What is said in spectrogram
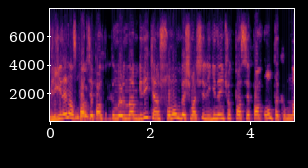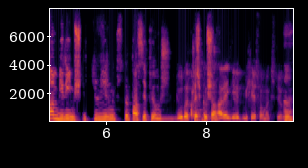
ligin en az Bu da- pas yapan takımlarından biriyken son 15 maçta ligin en çok pas yapan 10 takımından biriymiş. 320 küsur pas yapıyormuş. Burada Baş çok kısa araya girip bir şey sormak istiyorum. Hı.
